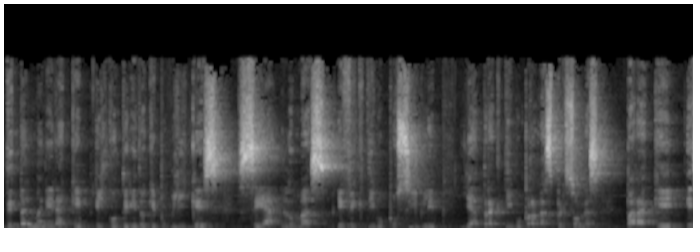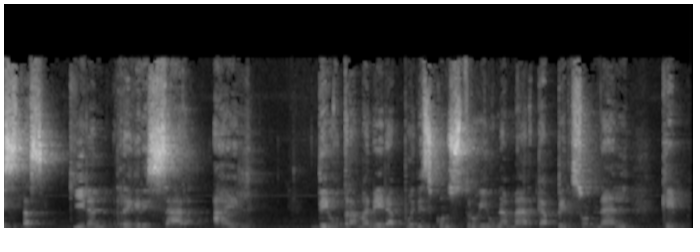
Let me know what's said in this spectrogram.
de tal manera que el contenido que publiques sea lo más efectivo posible y atractivo para las personas para que éstas quieran regresar a él. De otra manera, puedes construir una marca personal que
